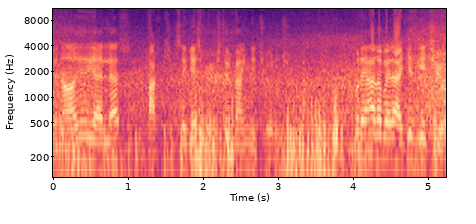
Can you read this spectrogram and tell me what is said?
Ve nadir yerler, bak kimse geçmemiştir ben geçiyorum şimdi. Buraya arabayla herkes geçiyor.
